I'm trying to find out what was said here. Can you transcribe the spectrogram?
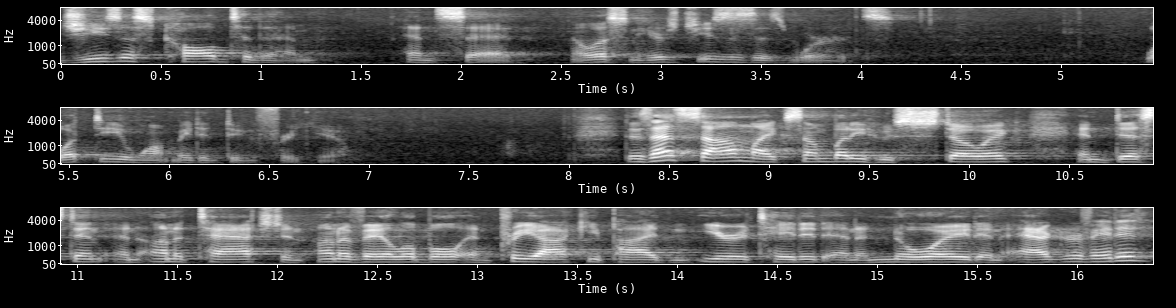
Jesus called to them and said, Now listen, here's Jesus' words. What do you want me to do for you? Does that sound like somebody who's stoic and distant and unattached and unavailable and preoccupied and irritated and annoyed and aggravated?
